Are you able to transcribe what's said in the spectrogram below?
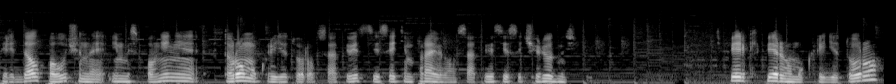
передал полученное им исполнение второму кредитору в соответствии с этим правилом, в соответствии с очередностью. Теперь к первому кредитору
